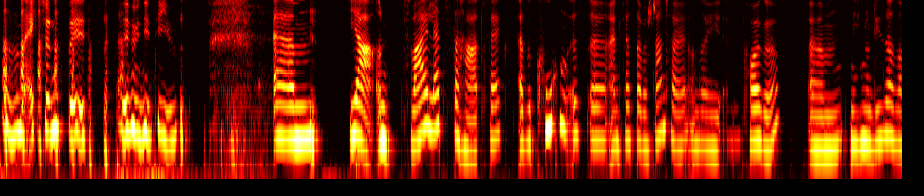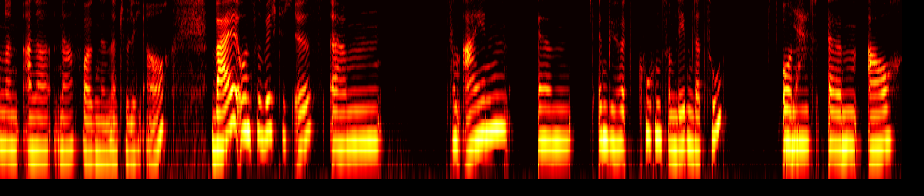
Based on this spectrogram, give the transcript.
Das ist ein echt schönes Bild. Definitiv. Ähm, ja, und zwei letzte Hardfacts. Also Kuchen ist äh, ein fester Bestandteil unserer Folge. Ähm, nicht nur dieser, sondern aller nachfolgenden natürlich auch. Weil uns so wichtig ist, ähm, zum einen ähm, irgendwie gehört Kuchen zum Leben dazu. Und ja. ähm, auch,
